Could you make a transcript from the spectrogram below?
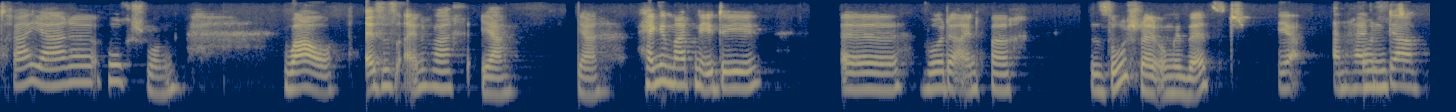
drei Jahre Hochschwung. Wow. Es ist einfach, ja, ja, Hängematten-Idee äh, wurde einfach so schnell umgesetzt. Ja, ein halbes und, Jahr.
